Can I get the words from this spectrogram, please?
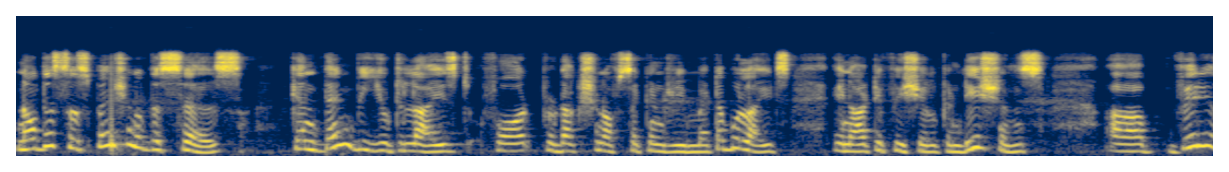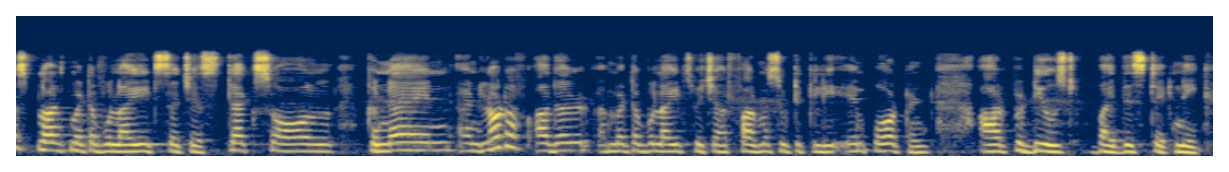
Now this suspension of the cells can then be utilized for production of secondary metabolites in artificial conditions. Uh, various plant metabolites such as taxol, quinine, and a lot of other metabolites which are pharmaceutically important are produced by this technique.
